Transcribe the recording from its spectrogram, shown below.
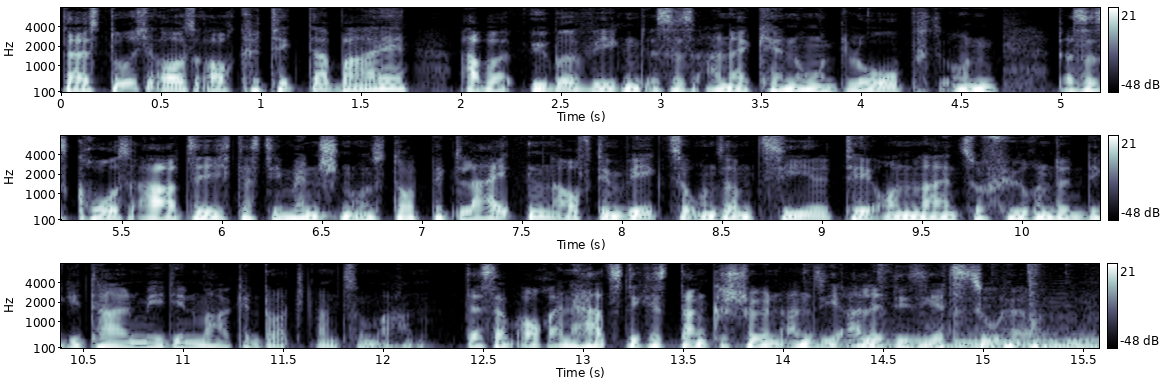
Da ist durchaus auch Kritik dabei, aber überwiegend ist es Anerkennung und Lob und das ist großartig, dass die Menschen uns dort begleiten auf dem Weg zu unserem Ziel, T-Online zur führenden digitalen Medienmarke in Deutschland zu machen. Deshalb auch ein herzliches Dankeschön an Sie alle, die Sie jetzt zuhören.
